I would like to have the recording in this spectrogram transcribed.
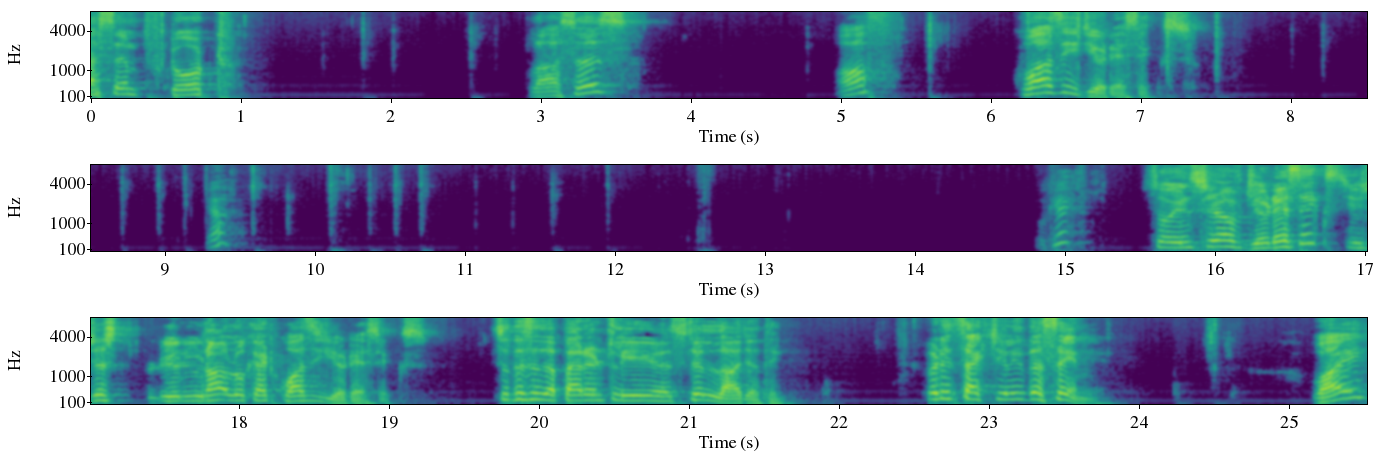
asymptote classes of quasi-geodesics. So instead of geodesics, you just you, you now look at quasi-geodesics. So this is apparently a still larger thing. But it's actually the same. Why?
